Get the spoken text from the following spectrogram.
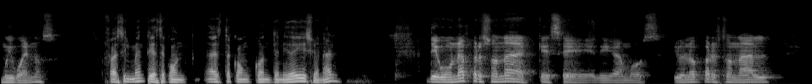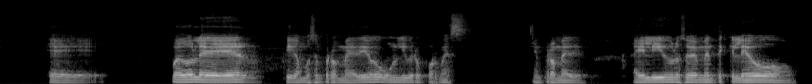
muy buenos. Fácilmente, hasta con, hasta con contenido adicional. Digo, una persona que se, digamos, yo en lo personal eh, puedo leer digamos, en promedio, un libro por mes, en promedio. Hay libros, obviamente, que leo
